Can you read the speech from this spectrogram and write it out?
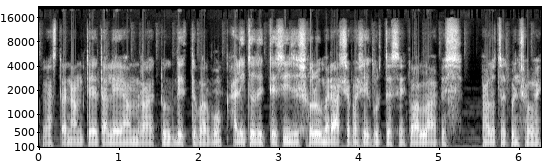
রাস্তায় নামতে তাহলে আমরা একটু দেখতে পারব। খালি তো দেখতেছি যে শোরুমের আশেপাশে ঘুরতেছে। তো আল্লাহ হাফেজ ভালো থাকবেন সবাই।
